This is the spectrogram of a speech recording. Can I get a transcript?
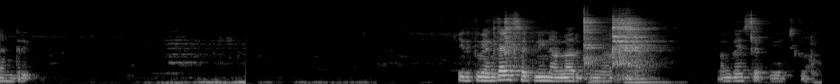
நன்றி. இதுக்கு வெங்காய சட்னி நல்லா இருக்குங்க. வெங்காய சட்னி வச்சுக்கலாம்.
